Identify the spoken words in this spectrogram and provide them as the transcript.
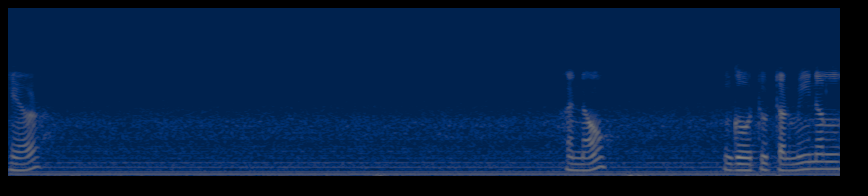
here. And now go to terminal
